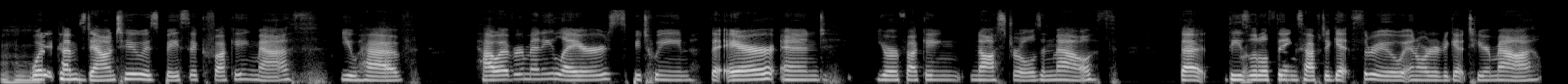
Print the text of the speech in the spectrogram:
mm-hmm. what it comes down to is basic fucking math. You have however many layers between the air and your fucking nostrils and mouth that these right. little things have to get through in order to get to your mouth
